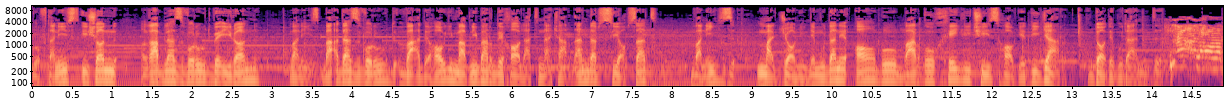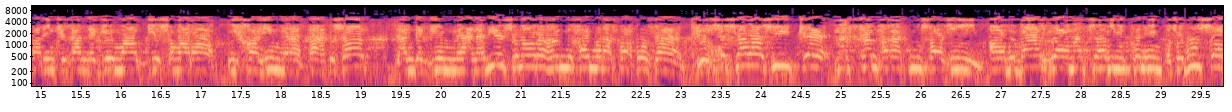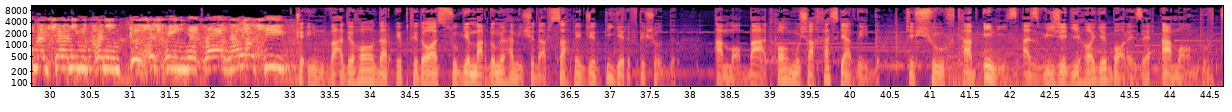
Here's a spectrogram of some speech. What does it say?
گفتنی است ایشان قبل از ورود به ایران و نیز بعد از ورود وعده مبنی بر دخالت نکردن در سیاست و نیز مجانی نمودن آب و برق و خیلی چیزهای دیگر. داده بودند. علاوه بر اینکه زندگی مادی شما را می‌خواهیم مرفه بشد زندگی معنوی شما را هم می‌خواهیم مرفه باشد خوش نباشید که مسکن فقط می‌سازیم. آب برق را مجانی می‌کنیم اتوبوس را مجانی می‌کنیم. دلخوش به این مقدار نباشید. که این وعده ها در ابتدا از سوی مردم همیشه در صحنه جدی گرفته شد. اما بعدها مشخص گردید که شوخ طبعی نیز از ویژگی های بارز امام بود.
